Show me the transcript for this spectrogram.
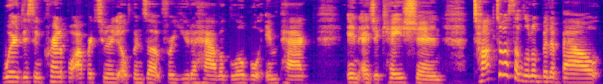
where this incredible opportunity opens up for you to have a global impact in education. Talk to us a little bit about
